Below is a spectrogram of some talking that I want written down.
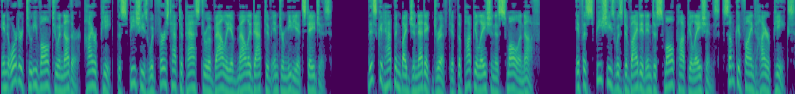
In order to evolve to another, higher peak, the species would first have to pass through a valley of maladaptive intermediate stages. This could happen by genetic drift if the population is small enough. If a species was divided into small populations, some could find higher peaks.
